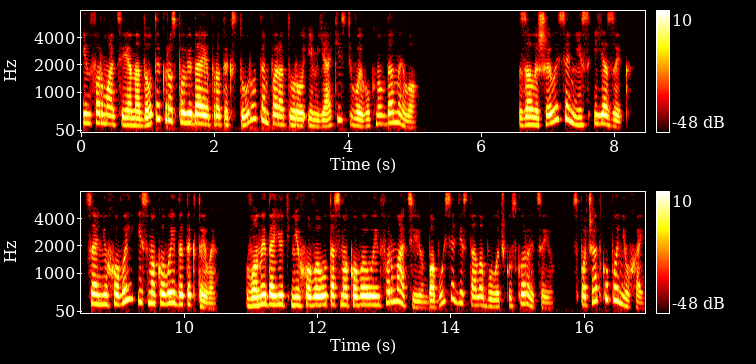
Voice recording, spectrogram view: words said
Інформація на дотик розповідає про текстуру, температуру і м'якість, вигукнув Данило. Залишилися ніс і язик. Це нюховий і смаковий детективи. Вони дають нюхову та смакову інформацію. Бабуся дістала булочку з корицею. Спочатку понюхай.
